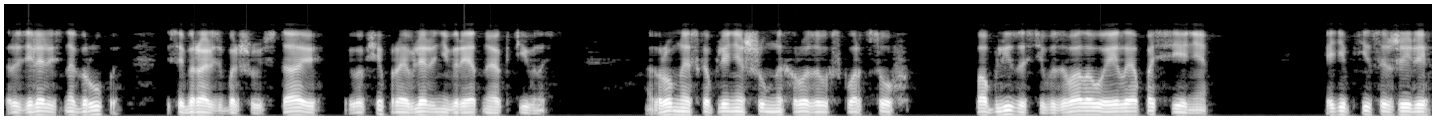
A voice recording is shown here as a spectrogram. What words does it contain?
разделялись на группы и собирались в большую стаю, и вообще проявляли невероятную активность. Огромное скопление шумных розовых скворцов поблизости вызывало у Эйлы опасения. Эти птицы жили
